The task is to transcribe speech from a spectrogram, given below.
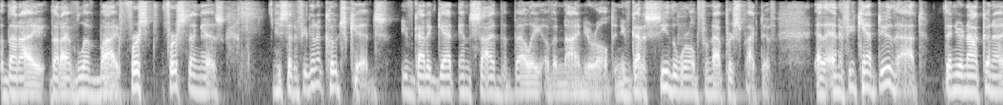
that I that I've lived by. First first thing is he said, if you're going to coach kids, you've got to get inside the belly of a nine year old and you've got to see the world from that perspective. And, and if you can't do that, then you're not gonna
